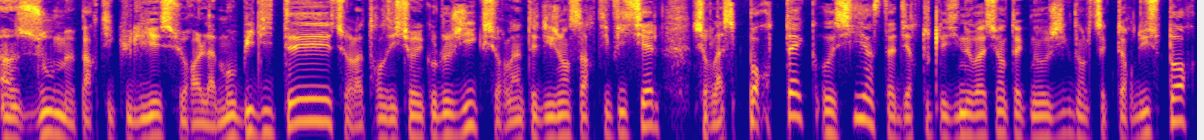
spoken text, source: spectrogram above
un zoom particulier sur la mobilité, sur la transition écologique, sur l'intelligence artificielle, sur la sport tech aussi, hein, c'est-à-dire toutes les innovations technologiques dans le secteur du sport,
